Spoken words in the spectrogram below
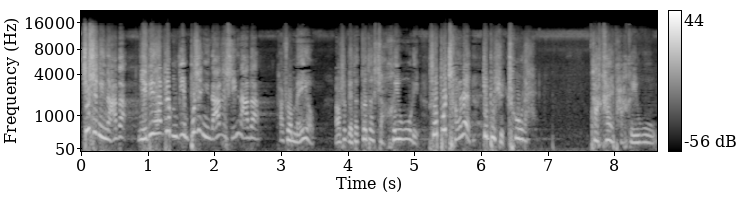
就是你拿的，你离他这么近，不是你拿的，谁拿的？他说没有，老师给他搁到小黑屋里，说不承认就不许出来。他害怕黑屋，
